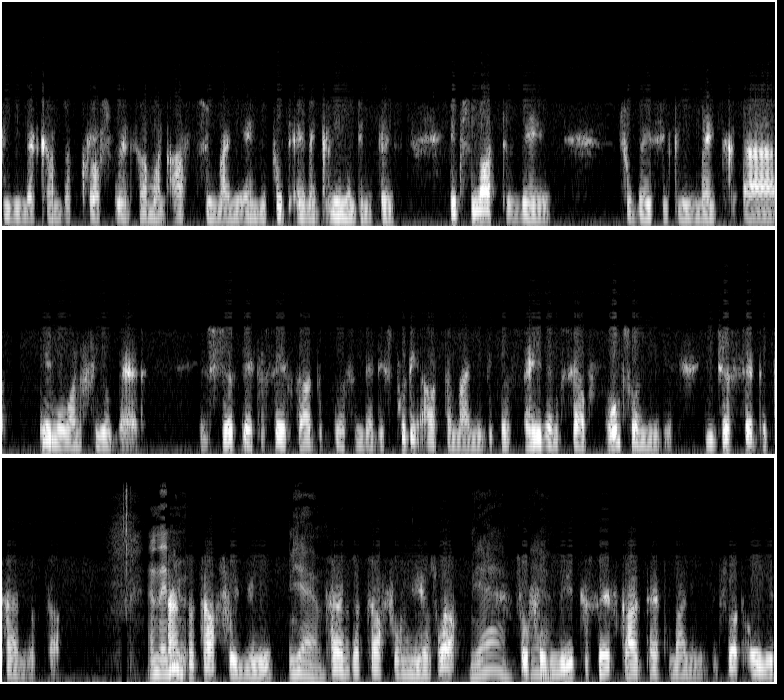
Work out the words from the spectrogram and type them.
feeling that comes across when someone asks you money and you put an agreement in place. It's not there to basically make uh, anyone feel bad. It's just there to safeguard the person that is putting out the money because they themselves also need it. You just said the times are tough. And then times you, are tough for you. Yeah. Times are tough for me as well. Yeah. So yeah. for me to safeguard that money, it's not only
